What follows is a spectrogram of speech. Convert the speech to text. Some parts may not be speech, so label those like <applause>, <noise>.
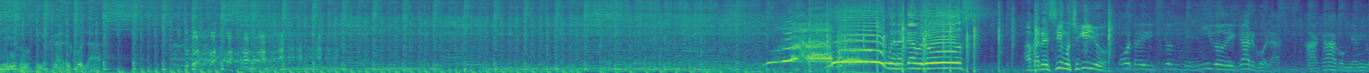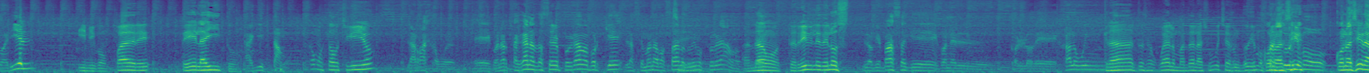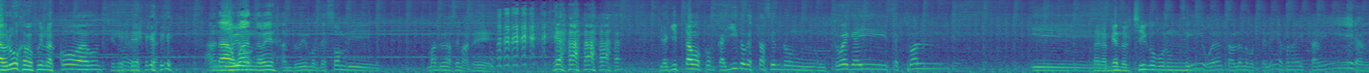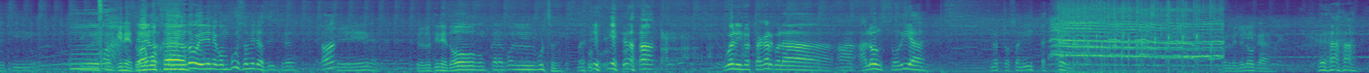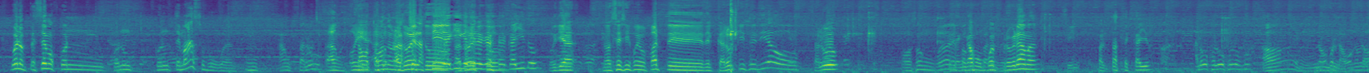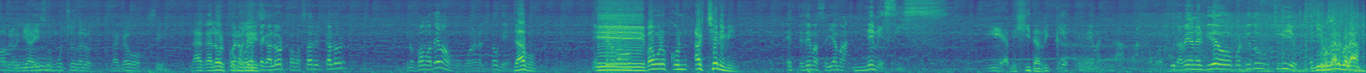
Nido de gárgolas. Buena cabros. Aparecimos, chiquillos. Otra edición de Nido de Gárgolas. Acá con mi amigo Ariel. Y mi compadre Peladito. Aquí estamos. ¿Cómo estamos, chiquillos? La raja, weón. Eh, con hartas ganas de hacer el programa porque la semana pasada no tuvimos programa. Andamos terribles de los. Lo que pasa que con el con lo de Halloween Claro, esas weas los mandó a la chucha. Anduvimos- conocí, anduvimos- conocí una bruja, me fui en una escoba. con- <laughs> Andaba aguando, oye. anduvimos de zombie más de una semana. Sí. <laughs> y aquí estamos con Callito que está haciendo un, un trueque ahí sexual. Y. Está cambiando el chico por un. Sí, weón, está hablando por teléfono, ahí está, mira, pues, sí. Sí, weón, Viene toda mojada. notó que viene con buzo, mira, sí. ¿Ah? Sí, pero lo tiene todo con caracol el bolso. <laughs> bueno, y nuestra gárgola a Alonso Díaz, nuestro sonidista. Volvete loca. <laughs> bueno, empecemos con, con, un, con un temazo, pues, weón. A un saludo. Ah, oye, Estamos tomando a, a chelas tibias aquí a que tiene esto, ca- Callito. Hoy día, no sé si fue parte del calor que hizo hoy día o, Salud. o son Que hueones. tengamos un buen programa. Sí. Faltaste, Callo. Al ojo, al ojo, al ojo. Ay, no, por la boca. me No, pero hoy día hizo mucho calor. La cagó. Sí. La calor, como Bueno, le con dice. este calor, para pasar el calor, nos vamos a tema, pues, weón, al toque. Ya, pues. ¿Con qué nos Eh, vámonos con Arch Enemy. Este tema se llama Nemesis. Yeah, mijita Y rica. este tema es la. Puta, vean el video por YouTube, chiquillos. Nido gárgola.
